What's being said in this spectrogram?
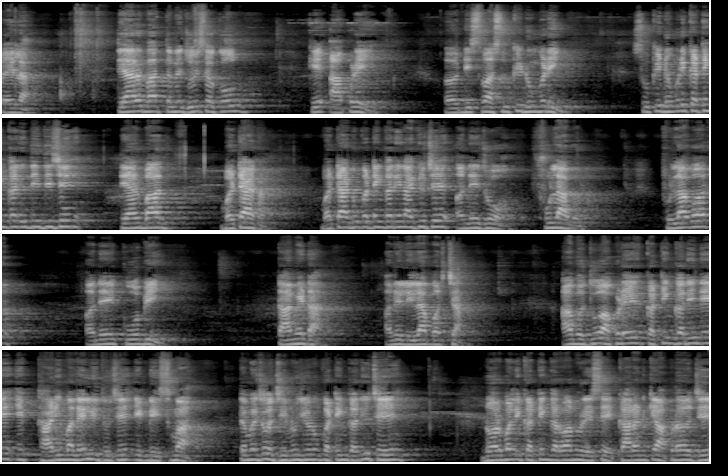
પહેલાં. ત્યારબાદ તમે જોઈ શકો કે આપણે ડીશમાં સૂકી ડુંગળી. સૂકી ડુંગળી કટિંગ કરી દીધી છે. ત્યારબાદ બટાકા. બટાટું કટિંગ કરી નાખ્યું છે અને જો, ફુલાવર. ફુલાવર અને કોબી, ટામેટા અને લીલા મરચાં. આ બધું આપણે કટિંગ કરીને એક થાળીમાં લઈ લીધું છે એક ડીશમાં. તમે જો ઝીણું ઝીણું કટિંગ કર્યું છે નોર્મલી કટિંગ કરવાનું રહેશે. કારણ કે આપણે જે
